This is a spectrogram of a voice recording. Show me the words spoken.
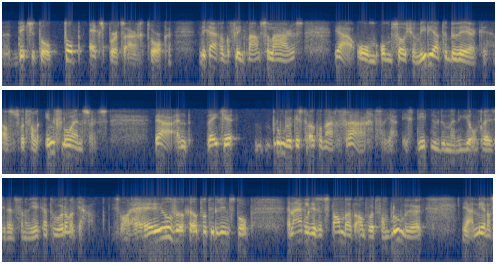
uh, digital top experts aangetrokken. En die krijgen ook een flink maandsalaris ja, om, om social media te bewerken, als een soort van influencers. Ja, en weet je, Bloomberg is er ook wel naar gevraagd. Van, ja, is dit nu de manier om president van Amerika te worden? Want ja, is wel heel veel geld wat hij erin stopt. En eigenlijk is het standaard antwoord van Bloomberg... ja, meer dan 60%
